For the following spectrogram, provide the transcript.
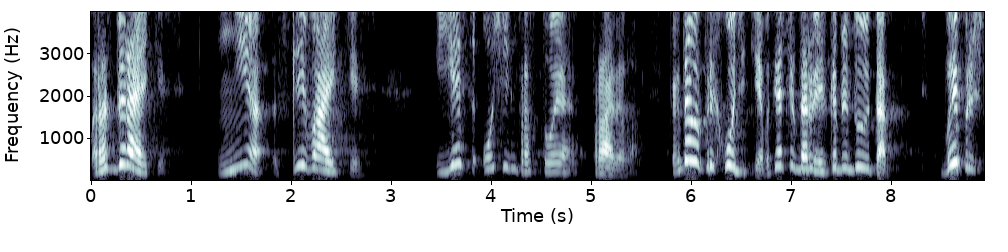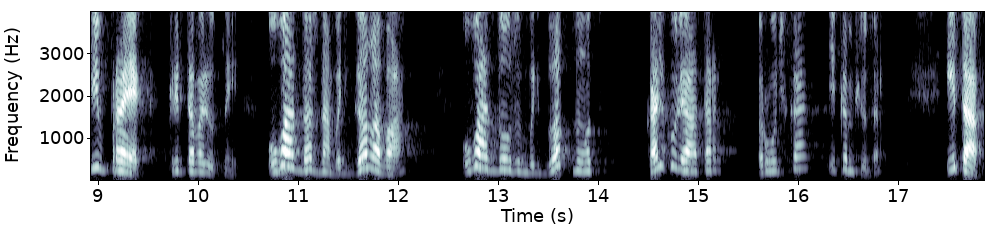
разбирайтесь, не сливайтесь, есть очень простое правило. Когда вы приходите, вот я всегда рекомендую так, вы пришли в проект криптовалютный, у вас должна быть голова, у вас должен быть блокнот, калькулятор, ручка и компьютер. Итак,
